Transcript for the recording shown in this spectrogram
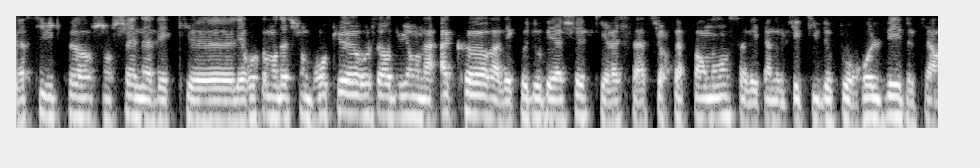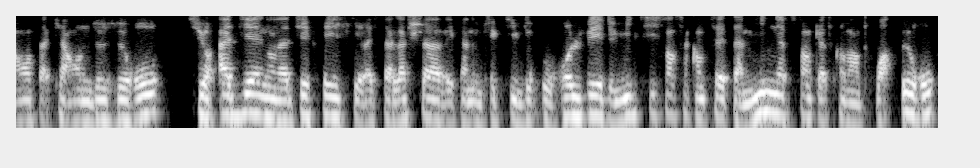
Merci Victor. J'enchaîne avec euh, les recommandations broker. Aujourd'hui, on a Accor avec Odo BHF qui reste à surperformance avec un objectif de cours relevé de 40 à 42 euros. Sur Adyen, on a Jeffries qui reste à l'achat avec un objectif de cours relevé de 1657 à 1983 euros.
